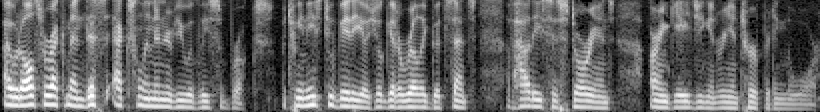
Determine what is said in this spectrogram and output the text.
I would also recommend this excellent interview with Lisa Brooks. Between these two videos, you'll get a really good sense of how these historians are engaging in reinterpreting the war.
